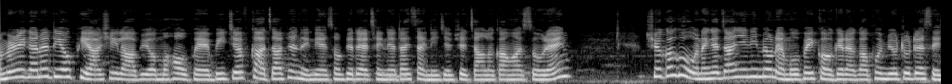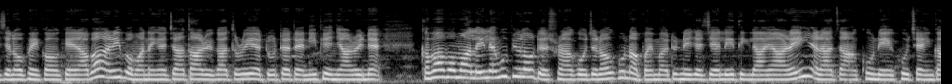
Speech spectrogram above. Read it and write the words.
American နဲ့တရုတ်ဖျားရှိလာပြီးတော့မဟုတ်ပဲ BGF ကကြားဖြန့်နေတဲ့ဆုံးဖြတ်တဲ့အချိန်နဲ့တိုက်ဆိုင်နေခြင်းဖြစ်ကြောင်း၎င်းကဆိုတယ်။ရွှေကုတ်ကိုနိုင်ငံခြားရင်းနှီးမြှုပ်နှံမှုဖိတ်ခေါ်ခဲ့တာကဖွံ့ဖြိုးတိုးတက်စေခြင်းလို့ဖိတ်ခေါ်ခဲ့တာပါ။အဲဒီပေါ်မှာနိုင်ငံခြားသားတွေကသူတို့ရဲ့တိုးတက်တဲ့နည်းပညာတွေနဲ့ကမ္ဘာပေါ်မှာလိမ်လည်မှုပြုလုပ်တဲ့ဆိုတာကိုကျွန်တော်ခုနောက်ပိုင်းမှာတွေ့နေကြကြလေးသိလာရတယ်။အဲဒါကြောင့်အခုနေအခုချိန်က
